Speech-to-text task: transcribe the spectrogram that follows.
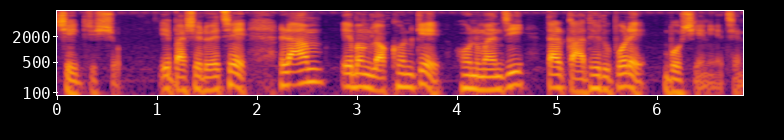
সেই দৃশ্য। এ পাশে রয়েছে, রাম এবং লক্ষণকে হনুমানজি তার কাঁধের উপরে বসিয়ে নিয়েছেন।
